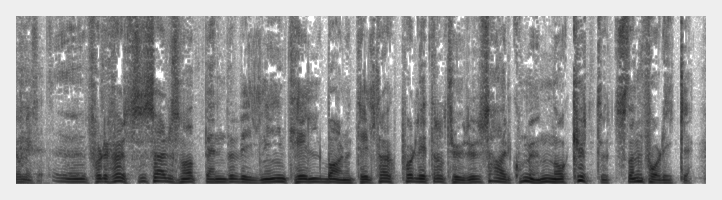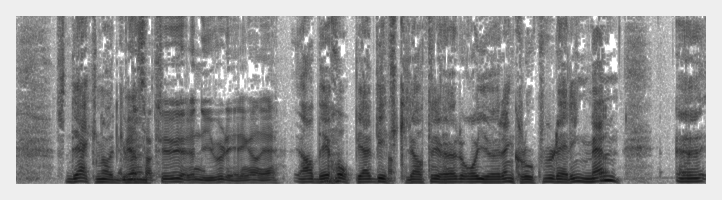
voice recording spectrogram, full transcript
Eh, for det første så er det sånn at den bevilgningen til barnetiltak på Litteraturhuset har kommunen nå kuttet, så den får de ikke. Så det er ikke noe argument. Vi har sagt vi vil gjøre en ny vurdering av det. Ja, det håper jeg virkelig at dere gjør, og gjør en klok vurdering. Men ja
